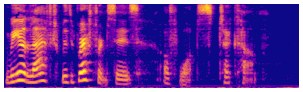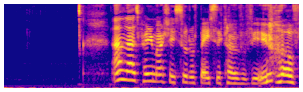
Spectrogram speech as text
we are left with references of what's to come. And that's pretty much a sort of basic overview of,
